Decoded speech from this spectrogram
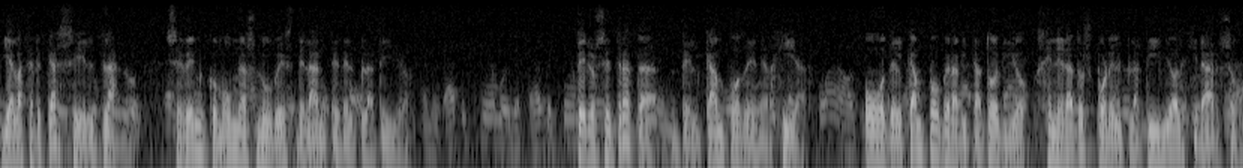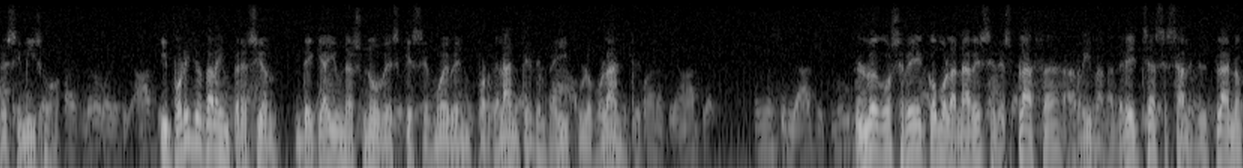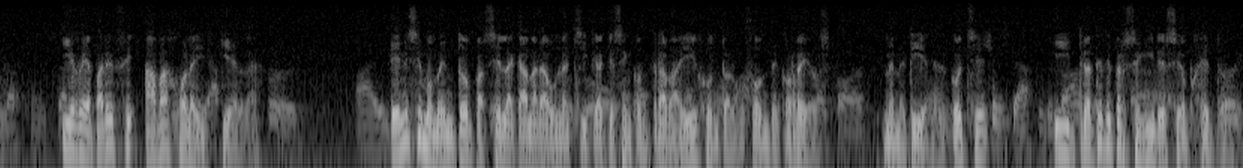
y al acercarse el plano se ven como unas nubes delante del platillo. Pero se trata del campo de energía o del campo gravitatorio generados por el platillo al girar sobre sí mismo. Y por ello da la impresión de que hay unas nubes que se mueven por delante del vehículo volante. Luego se ve cómo la nave se desplaza, arriba a la derecha, se sale del plano y reaparece abajo a la izquierda. En ese momento pasé la cámara a una chica que se encontraba ahí junto al buzón de correos. Me metí en el coche y traté de perseguir ese objeto.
